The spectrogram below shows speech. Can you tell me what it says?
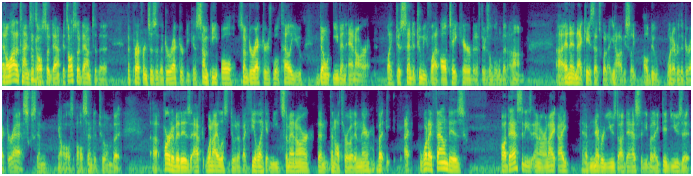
and a lot of times okay. it's also down it's also down to the the preferences of the director because some people some directors will tell you don't even nr it like just send it to me flat i'll take care of it if there's a little bit of hum uh, and in that case that's what I, you know obviously i'll do whatever the director asks and you know i'll, I'll send it to him but uh, part of it is after when i listen to it if i feel like it needs some nr then then i'll throw it in there but I, what i found is audacity's nr and I, I have never used audacity but i did use it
